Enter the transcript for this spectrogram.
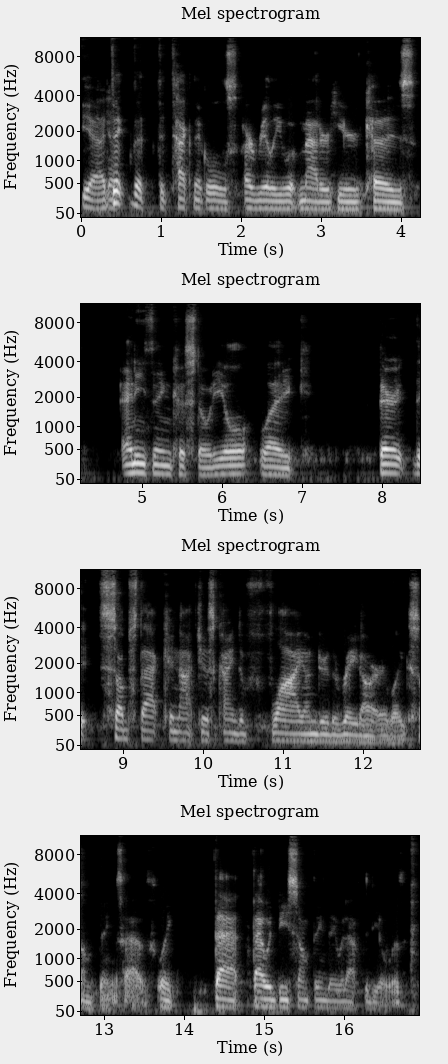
Yeah, I yep. think that the technicals are really what matter here because anything custodial, like there, the Substack cannot just kind of fly under the radar like some things have. Like that, that would be something they would have to deal with.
